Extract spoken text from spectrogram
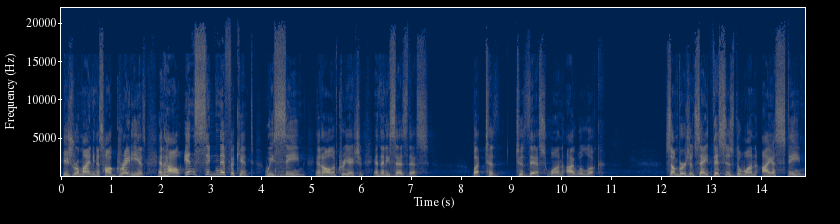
He's reminding us how great he is and how insignificant we seem in all of creation. And then he says this, but to, to this one I will look some versions say, This is the one I esteem.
